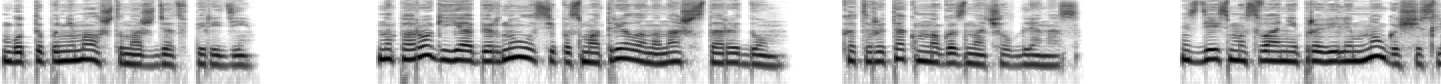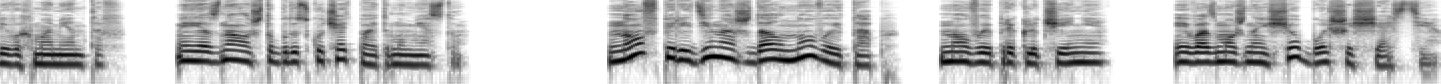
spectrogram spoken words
будто понимал, что нас ждет впереди. На пороге я обернулась и посмотрела на наш старый дом, который так много значил для нас. Здесь мы с Ваней провели много счастливых моментов, и я знала, что буду скучать по этому месту. Но впереди нас ждал новый этап, новые приключения, и, возможно, еще больше счастья.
